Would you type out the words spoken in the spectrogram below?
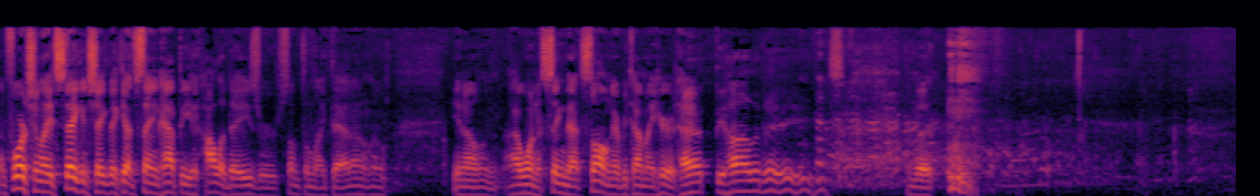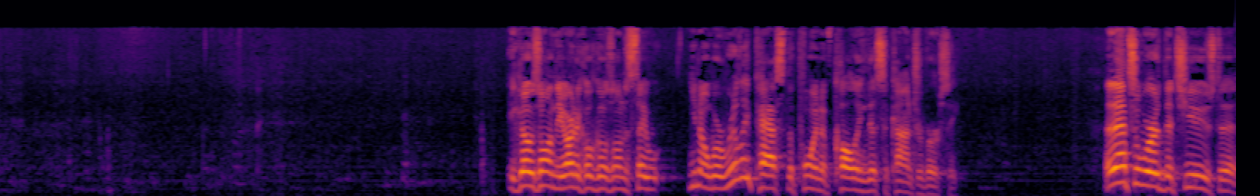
Unfortunately, at Steak and Shake, they kept saying Happy Holidays or something like that. I don't know. You know, I want to sing that song every time I hear it. Happy Holidays. But it goes on, the article goes on to say, you know, we're really past the point of calling this a controversy. And that's a word that's used, uh,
